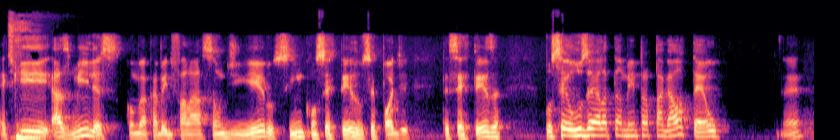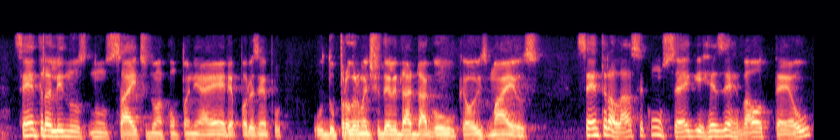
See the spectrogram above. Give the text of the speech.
é que as milhas, como eu acabei de falar, são dinheiro, sim, com certeza, você pode ter certeza. Você usa ela também para pagar hotel. Né? Você entra ali no, no, site de uma companhia aérea, por exemplo, o do programa de fidelidade da Gol, que é o Smiles. Você entra lá, você consegue reservar hotel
